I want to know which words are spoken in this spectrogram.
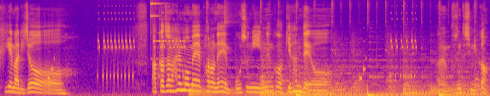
그게 말이죠. 아까 전 할멈의 발언에 모순이 있는 것 같긴 한데요. 에, 무슨 뜻입니까?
